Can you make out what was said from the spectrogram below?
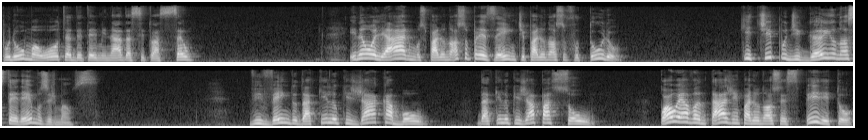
por uma ou outra determinada situação, e não olharmos para o nosso presente, para o nosso futuro, que tipo de ganho nós teremos, irmãos? Vivendo daquilo que já acabou, daquilo que já passou. Qual é a vantagem para o nosso espírito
